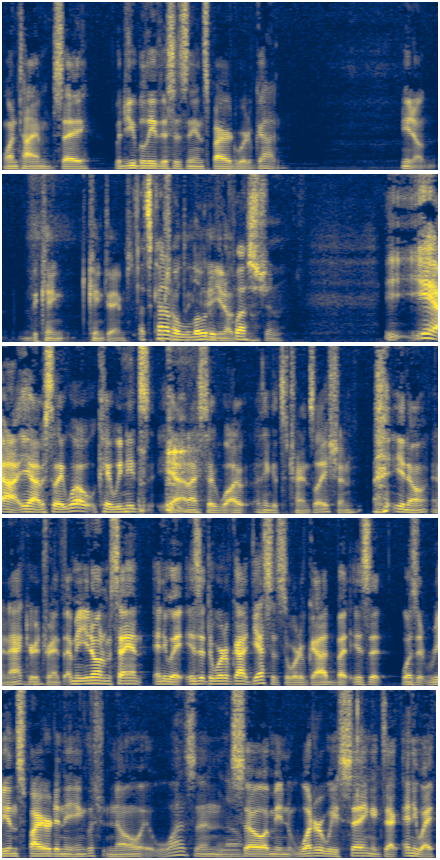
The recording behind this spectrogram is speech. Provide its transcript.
one time say, "But do you believe this is the inspired Word of God?" You know, the King King James. That's kind of a loaded You know, question. Yeah, yeah. I was like, well, okay, we need, yeah. And I said, well, I, I think it's a translation, you know, an accurate Mm-hmm. trans. I mean, you know what I'm saying? Anyway, is it the Word of God? Yes, it's the Word of God. But is it, was it re-inspired in the English? No, it wasn't. No. So, I mean, what are we saying exactly? Anyway,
